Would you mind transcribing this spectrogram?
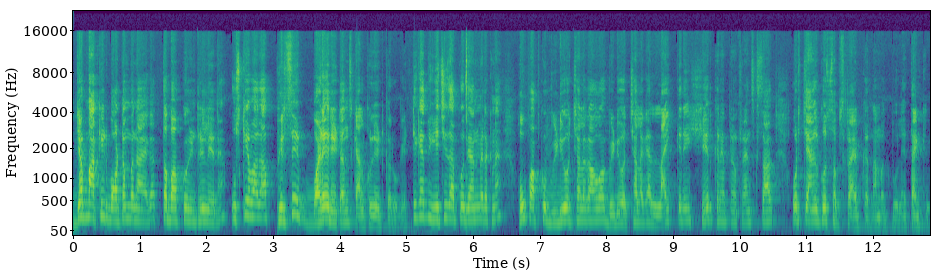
जब मार्केट बॉटम बनाएगा, तब आपको एंट्री लेना है। उसके बाद आप फिर से बड़े रिटर्न कैलकुलेट करोगे। ठीक है? तो ये चीज़ आपको ध्यान में रखना है। होप आपको वीडियो अच्छा लगा होगा। वीडियो अच्छा लगा लाइक करें शेयर करें अपने फ्रेंड्स के साथ। और चैनल को सब्सक्राइब करना मत भूलें। थैंक यू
